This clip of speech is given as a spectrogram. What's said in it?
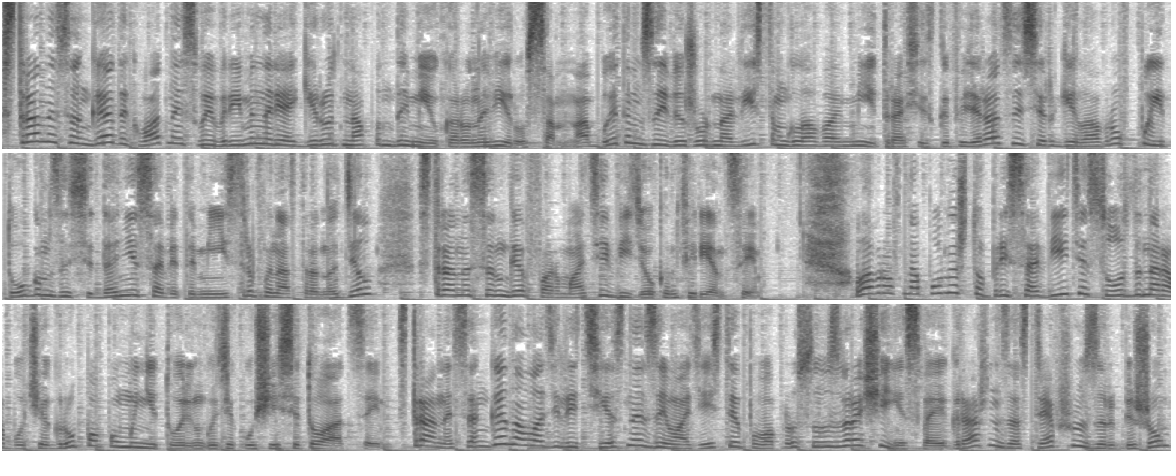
Страны СНГ адекватно и своевременно реагируют на пандемию коронавируса. Об этом заявил журналистам глава МИД Российской Федерации Сергей Лавров по итогам заседания Совета министров иностранных дел стран СНГ в формате видеоконференции. Лавров напомнил, что при Совете создана рабочая группа по мониторингу текущей ситуации. Страны СНГ наладили тесное взаимодействие по вопросу возвращения своих граждан, застрявших за рубежом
